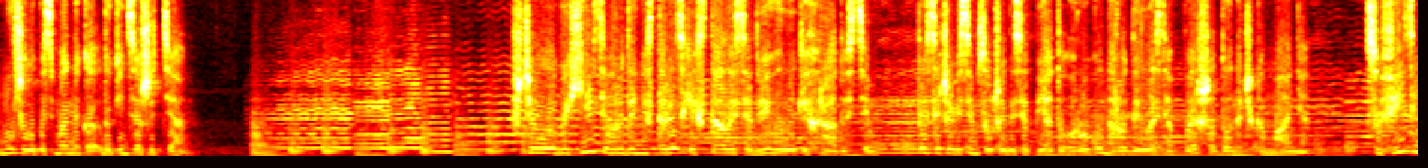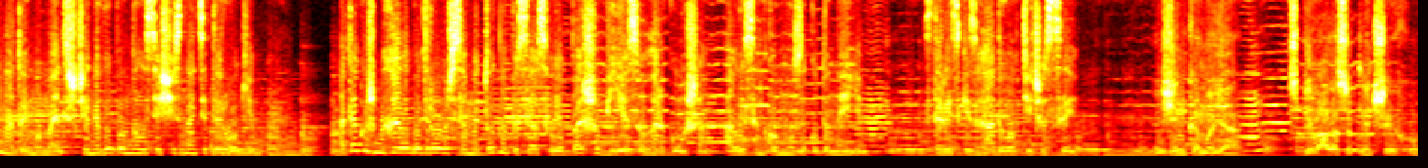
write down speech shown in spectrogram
мучили письменника до кінця життя. Ще у Лебехівці в родині Старицьких сталися дві великих радості. 1865 року народилася перша донечка Маня. Софійці на той момент ще не виповнилося 16 років. А також Михайло Петрович саме тут написав свою першу п'єсу Гаркуша, а Лисенко музику до неї. Старицький згадував ті часи. Жінка моя співала сотничиху,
